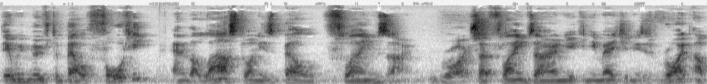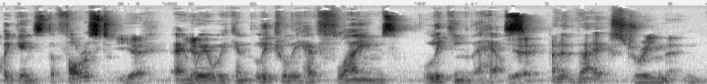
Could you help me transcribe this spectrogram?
Then we move to BAL 40, and the last one is BAL Flame Zone. Right. So Flame Zone, you can imagine, is right up against the forest. Yeah. And yeah. where we can literally have flames licking the house. Yeah. And at that extreme, then,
